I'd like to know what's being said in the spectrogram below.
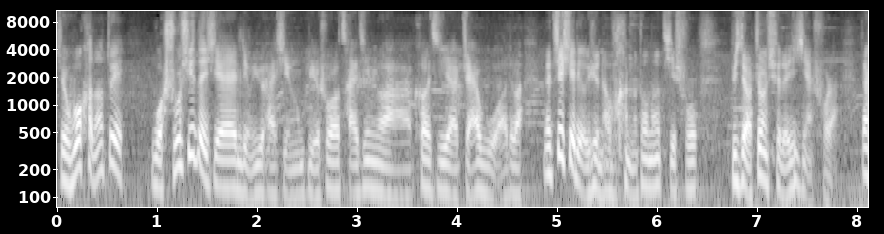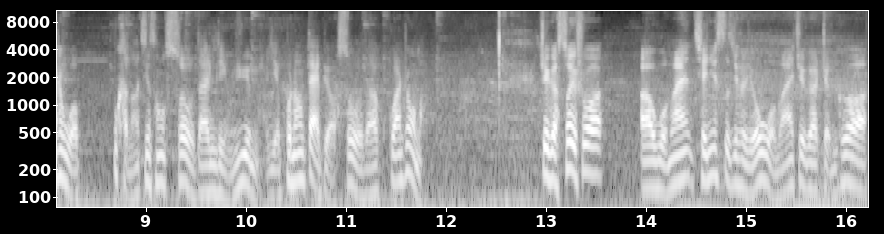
就我可能对我熟悉的一些领域还行，比如说财经啊、科技啊、宅舞啊，对吧？那这些领域呢，我可能都能提出比较正确的意见出来。但是我不可能精通所有的领域嘛，也不能代表所有的观众嘛。这个所以说。呃，我们前金四就是由我们这个整个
